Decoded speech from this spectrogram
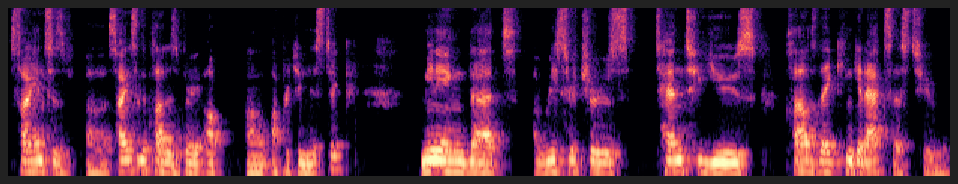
science is uh, science in the cloud is very op uh, opportunistic, meaning that researchers tend to use clouds they can get access to,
